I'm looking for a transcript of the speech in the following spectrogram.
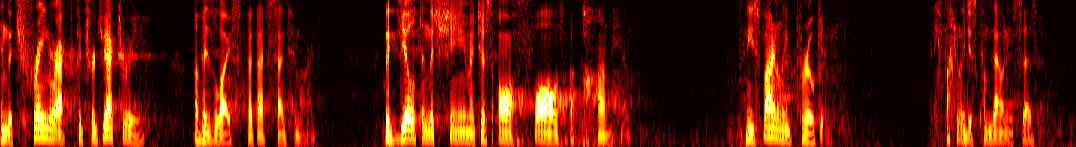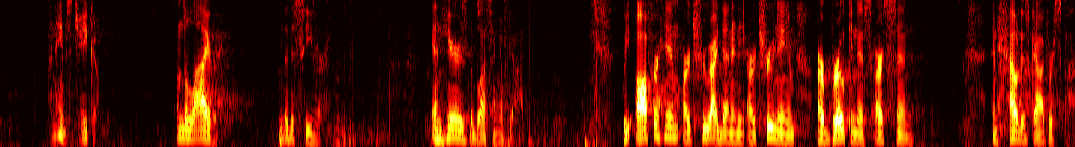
and the train wreck, the trajectory of his life that that sent him on. The guilt and the shame, it just all falls upon him. And he's finally broken. And he finally just comes out and he says it. My name's Jacob. I'm the liar. I'm the deceiver. And here is the blessing of God. We offer him our true identity, our true name, our brokenness, our sin. And how does God respond?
